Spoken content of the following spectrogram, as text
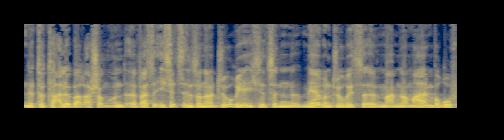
eine totale Überraschung. Und äh, weißt du, ich sitze in so einer Jury, ich sitze in mehreren Juries äh, in meinem normalen Beruf.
